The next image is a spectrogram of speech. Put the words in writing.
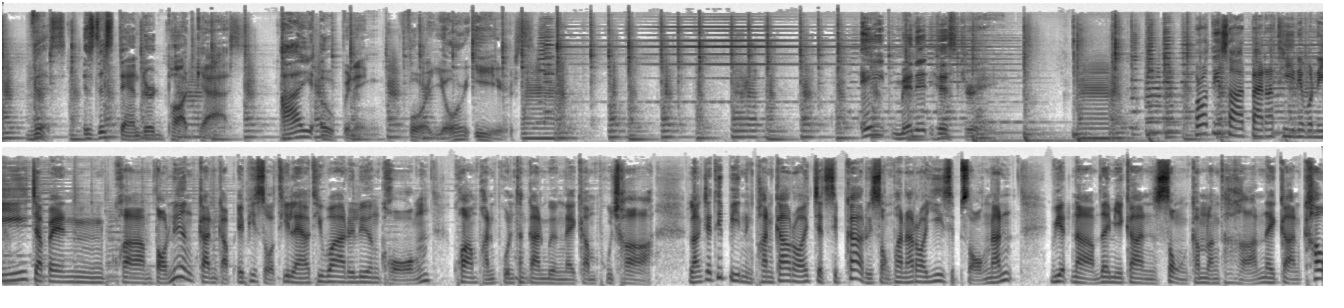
This is the Standard Podcast. Eye-opening for your ears. 8-Minute History ประวัติศาสตร์ 8 นาทีในวันนี้จะเป็นความต่อเนื่องกันกับ episode ที่แล้วที่ว่าด้วยเรื่องของความผันผวนทางการเมืองในกัมพูชา หลังจากที่ปี 1979 หรือ 2522 นั้น เวียดนามได้มีการส่งกำลังทหารในการเข้า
